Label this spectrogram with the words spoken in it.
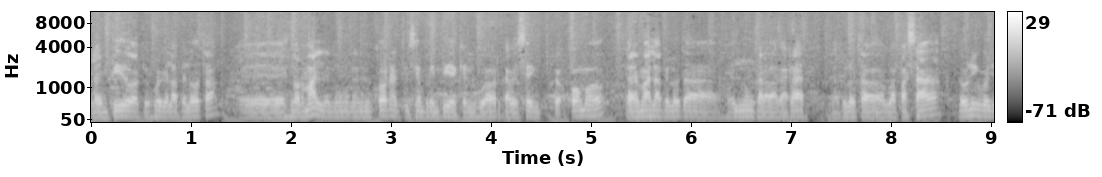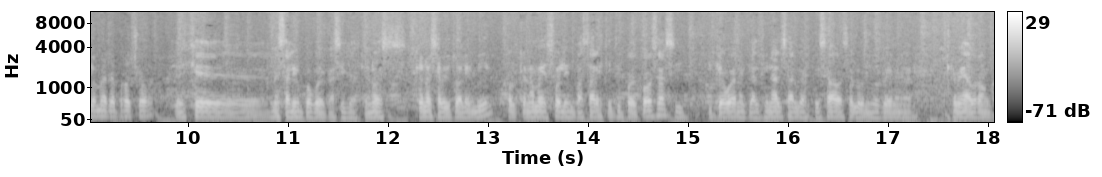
Le impido a que juegue la pelota. Eh, es normal, en un, en un córner tú siempre impides que el jugador cabecee cómodo. Además la pelota, él nunca la va a agarrar. La pelota va pasada. Lo único que yo me reprocho es que me salió un poco de casillas, que no es, que no es habitual en mí, porque no me suelen pasar este tipo de cosas y, y que bueno, que al final salga eso es lo único que me, que me da bronca.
